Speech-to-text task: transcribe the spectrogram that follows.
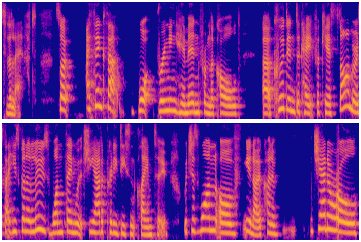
to the left. So I think that what bringing him in from the cold uh, could indicate for Keir Starmer is that he's going to lose one thing which he had a pretty decent claim to, which is one of, you know, kind of general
